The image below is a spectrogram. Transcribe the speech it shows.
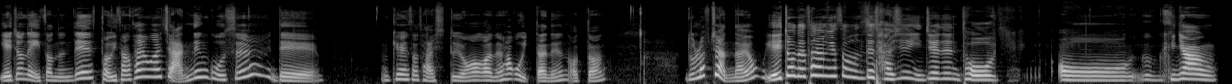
예전에 있었는데 더 이상 사용하지 않는 곳을 네 이렇게 해서 다시 또 영화관을 하고 있다는 어떤 놀랍지 않나요? 예전에 사용했었는데 다시 이제는 더 어 그냥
